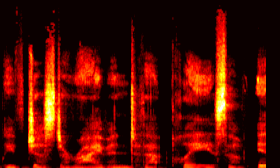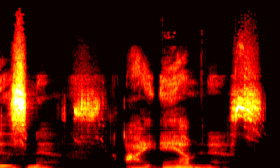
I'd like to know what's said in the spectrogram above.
we've just arrived into that place of isness, I amness.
